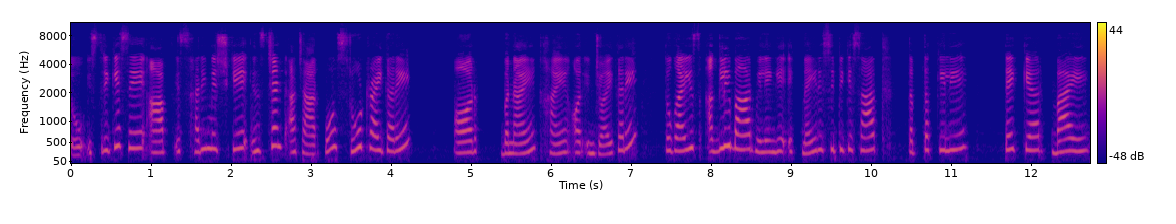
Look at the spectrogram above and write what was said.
तो इस तरीके से आप इस हरी मिर्च के इंस्टेंट अचार को ज़रूर ट्राई करें और बनाएँ, खाएँ और इंजॉय करें। तो गाइज़ अगली बार मिलेंगे एक नई रेसिपी के साथ। तब तक के लिए टेक केयर बाय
